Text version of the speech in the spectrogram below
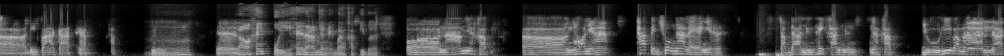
อ่าดินฟ้าอากาศครับครับอืมอ่า เราให้ปุ๋ยให้น้ำยังไงบ้างครับพี่เบิร์ตเอ่อน้ำเนี่ยครับเอ่อเงาะเนี่ยฮะถ้าเป็นช่วงหน้าแล้งเนี่ยฮะสัปดาห์หนึ่งให้ครั้งหนึ่งนะครับ อยู่ที่ประมาณนัก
